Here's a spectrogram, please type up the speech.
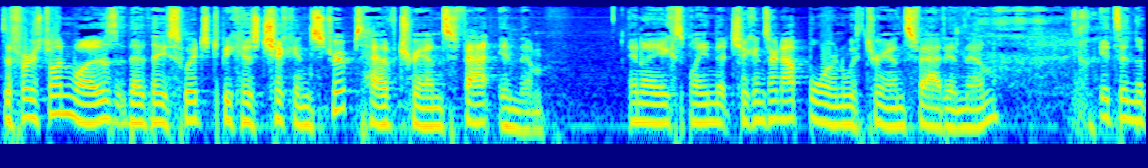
The first one was that they switched because chicken strips have trans fat in them. And I explained that chickens are not born with trans fat in them. It's in the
